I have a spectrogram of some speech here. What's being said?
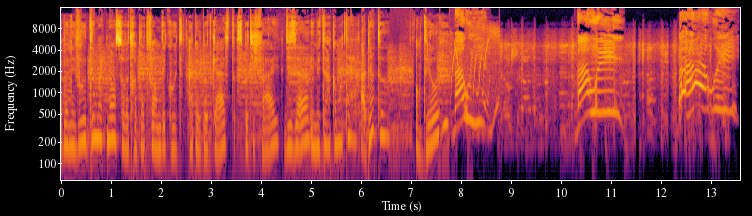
Abonnez-vous dès maintenant sur votre plateforme d'écoute Apple Podcast, Spotify, Deezer et mettez un commentaire. À bientôt. En théorie. Bah oui. Bah oui. Bah oui.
